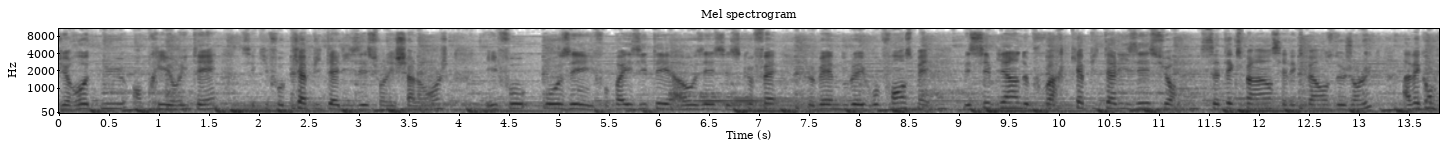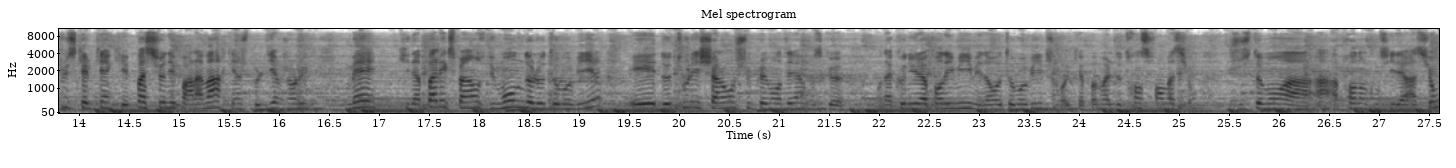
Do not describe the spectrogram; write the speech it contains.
j'ai retenu en priorité, c'est qu'il faut capitaliser sur les challenges. Et il faut oser, il faut pas hésiter à oser. C'est ce que fait le BMW Group France. Mais, mais c'est bien de pouvoir capitaliser sur cette expérience et l'expérience de Jean-Luc, avec en plus quelqu'un qui est passionné par la marque, hein, je peux le dire Jean-Luc, mais qui n'a pas l'expérience du monde de l'automobile et de tous les challenges supplémentaires, parce qu'on a connu la pandémie, mais dans l'automobile, je crois qu'il y a pas mal de transformations justement à, prendre en considération.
